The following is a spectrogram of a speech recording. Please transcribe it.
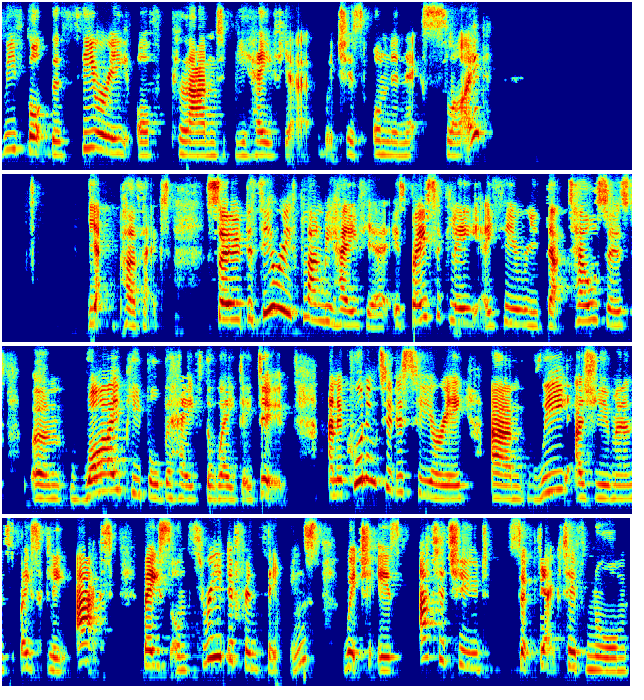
we've got the theory of planned behavior, which is on the next slide. Yeah, perfect. So the theory of planned behavior is basically a theory that tells us um, why people behave the way they do. And according to this theory, um, we as humans basically act based on three different things, which is attitude, subjective norm,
